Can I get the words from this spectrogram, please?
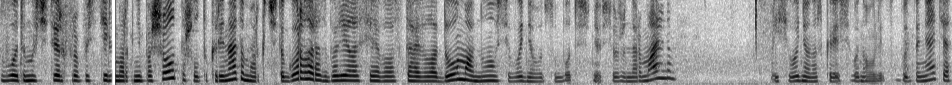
Вот, и мы в четверг пропустили, Марк не пошел, пошел только Рената, Марк что-то горло разболелось, я его оставила дома, но сегодня вот суббота, сегодня все уже нормально. И сегодня у нас, скорее всего, на улице будет занятие.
